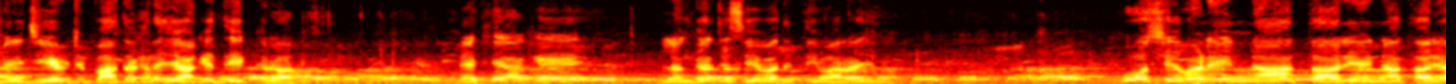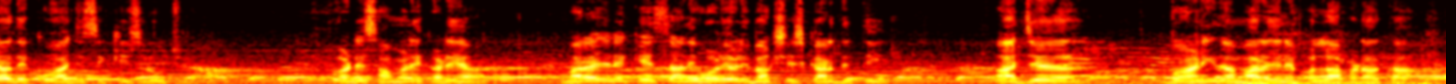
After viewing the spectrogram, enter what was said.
ਮੇਰੀ ਜੇਬ 'ਚ ਪਾਤਾ ਕਹਿੰਦੇ ਜਾ ਕੇ ਦੇਖ ਕਰਾ ਦੇ। ਇੱਥੇ ਆ ਕੇ ਲੰਗਰ 'ਚ ਸੇਵਾ ਦਿੱਤੀ ਮਹਾਰਾਜ ਨੇ। ਉਹ ਸੇਵਾ ਨੇ ਇੰਨਾ ਤਾਰਿਆ ਇੰਨਾ ਤਾਰਿਆ, ਦੇਖੋ ਅੱਜ ਸਿੱਖੀ ਸਰੂਪ 'ਚ। ਤੁਹਾਡੇ ਸਾਹਮਣੇ ਖੜੇ ਆ ਮਹਾਰਾਜ ਨੇ ਕੇਸਾਂ ਦੀ ਹੌਲੀ ਹੌਲੀ ਬਖਸ਼ਿਸ਼ ਕਰ ਦਿੱਤੀ। ਅੱਜ ਬਾਣੀ ਦਾ ਮਹਾਰਾਜ ਨੇ ਪੱਲਾ ਫੜਾਤਾ।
